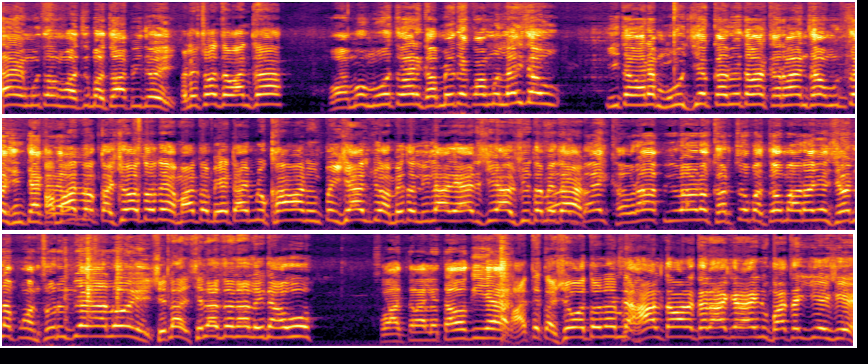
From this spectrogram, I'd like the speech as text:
થાય હું તમને હજુ બધું આપી દઉં એટલે શું જવાનું છે? હું હું તમારે ગમે તે કોમ લઈ જાઉં. એ તમારે હું જે કરવું તમારે કરવાનું છે હું તો ચિંતા અમારે તો કશો હતો નહીં અમારે તો બે ટાઈમનું ખાવાનું પૈસા આલજો અમે તો લીલા રહ્યા છીએ આવશું તમે તાર. ભાઈ ખવડા પીવડાનો ખર્ચો બધો મારો છે. ને પાંચસો રૂપિયા આલો છેલ્લા છેલ્લા જણા લઈને આવું. સ્વાદમાં લેતા હો કે યાર? હા તો કશો હતો નહીં એમને હાલ તમારા ઘરે આગળ આવીને ઊભા થઈ જઈએ છીએ.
